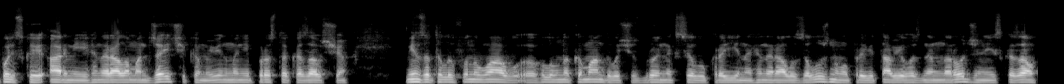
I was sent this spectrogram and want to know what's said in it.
польської армії генералом Анджейчиком. і Він мені просто казав, що він зателефонував е, головнокомандувачу збройних сил України генералу Залужному, привітав його з днем народження і сказав.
